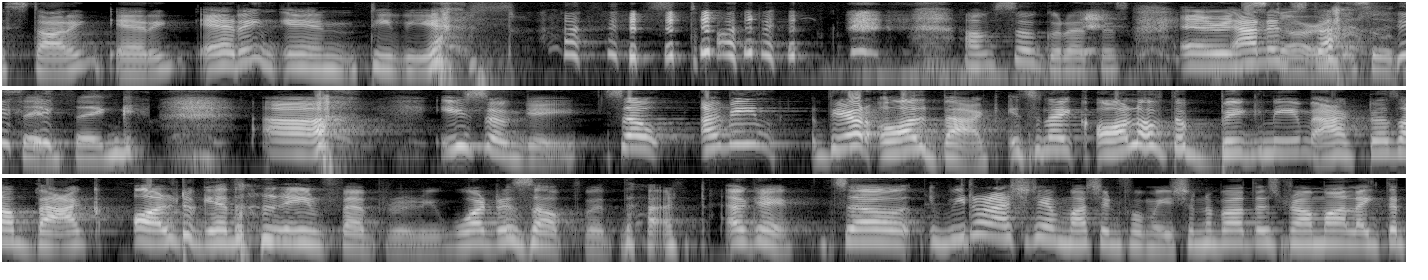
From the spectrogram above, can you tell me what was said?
starring, airing, airing in TVN. I'm so good at this. Aaron And it's Star, it's the same thing. uh Lee Seung-gi. So I mean, they are all back. It's like all of the big name actors are back all together in February. What is up with that? Okay, so we don't actually have much information about this drama. Like the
